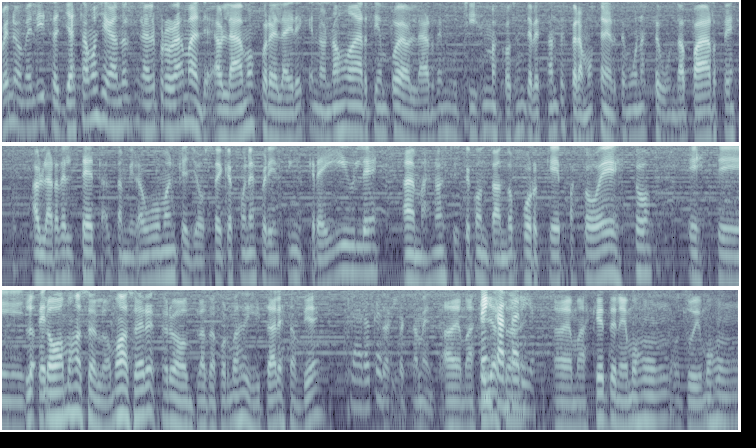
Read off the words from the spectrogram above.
Bueno, Melissa, ya estamos llegando al final del programa. Hablábamos por el aire que no nos va a dar tiempo de hablar de muchísimas cosas interesantes. Esperamos tenerte en una segunda parte, hablar del TED Altamira Woman, que yo sé que fue una experiencia increíble. Además, nos estuviste contando por qué pasó esto. Este, Lo, pero- lo vamos a hacer, lo vamos a hacer, pero en plataformas digitales también. Claro que sí. Exactamente. Además que Me saben- encantaría. además que tenemos un, tuvimos un,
